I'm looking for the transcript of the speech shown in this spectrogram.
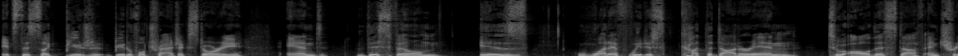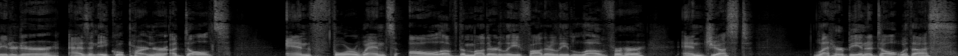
it's this like beautiful, beautiful tragic story. And this film is what if we just cut the daughter in to all this stuff and treated her as an equal partner adult and forewent all of the motherly, fatherly love for her and just let her be an adult with us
